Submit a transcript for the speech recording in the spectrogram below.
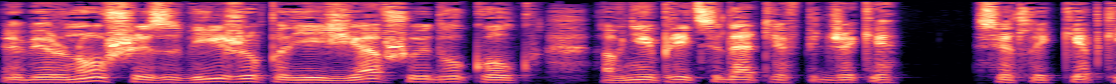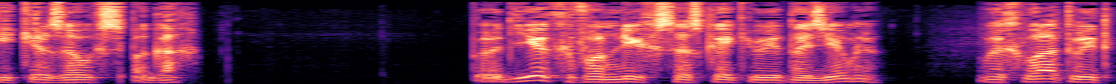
Обернувшись, вижу подъезжавшую двуколку, а в ней председателя в пиджаке, светлой кепке и кирзовых сапогах. Подъехав, он лихо соскакивает на землю, выхватывает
